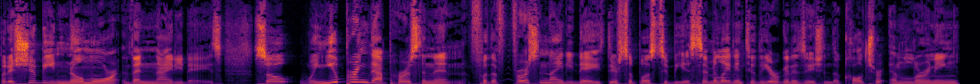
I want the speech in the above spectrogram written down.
but it should be no more than 90 days. So when you bring that person in for the first 90 days, they're supposed to be assimilating to the organization, the culture, and learning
